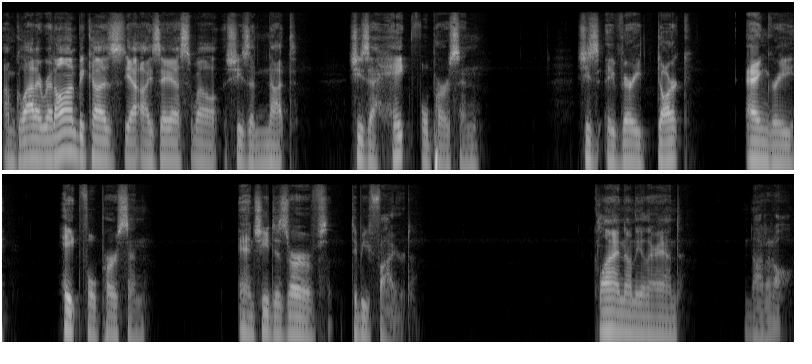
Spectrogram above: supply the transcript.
I'm glad I read on because, yeah, Isaias, well, she's a nut. She's a hateful person. She's a very dark, angry, hateful person, and she deserves to be fired. Klein, on the other hand, not at all.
